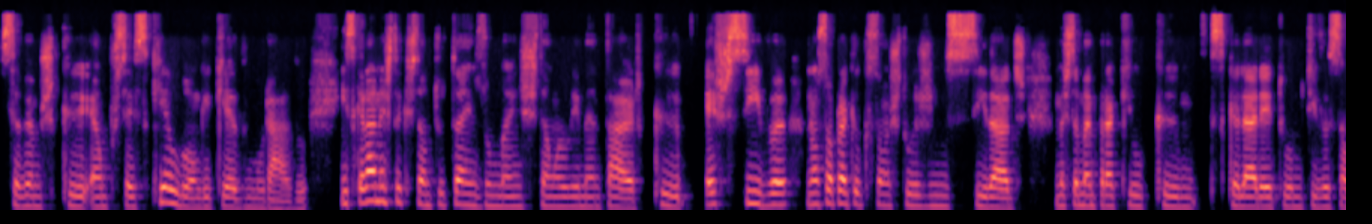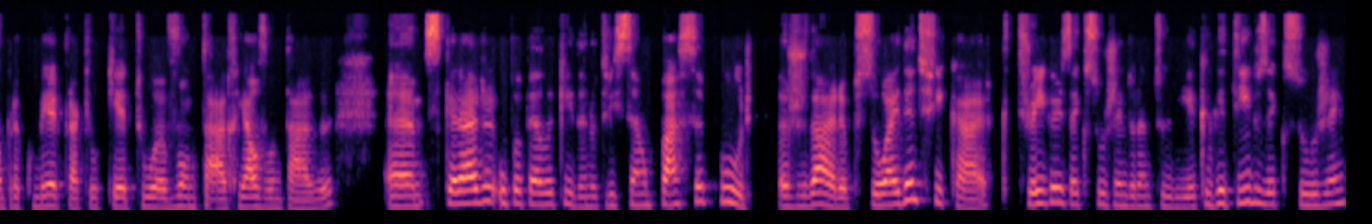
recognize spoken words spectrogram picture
sabemos que é um processo que é longo e que é demorado. E se calhar nesta questão tu tens uma ingestão alimentar que é excessiva, não só para aquilo que são as tuas necessidades, mas também para aquilo que, se calhar é a tua motivação para comer, para aquilo que é a tua vontade, real vontade. Um, se calhar o papel aqui da nutrição passa por ajudar a pessoa a identificar que triggers é que surgem durante o dia, que gatilhos é que surgem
